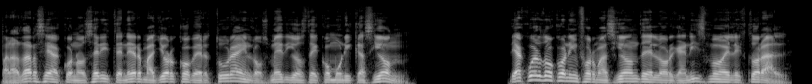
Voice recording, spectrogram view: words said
para darse a conocer y tener mayor cobertura en los medios de comunicación. De acuerdo con información del organismo electoral,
